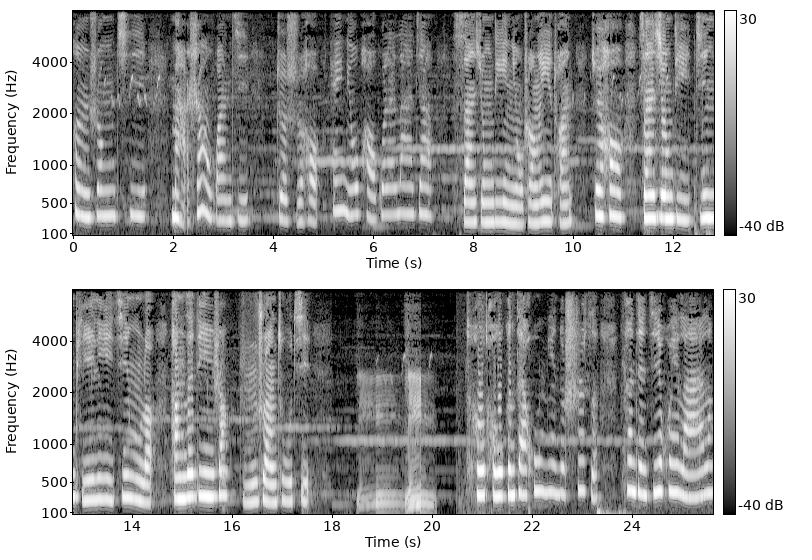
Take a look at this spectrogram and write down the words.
很生气，马上还击。这时候，黑牛跑过来拉架，三兄弟扭成了一团。最后，三兄弟精疲力尽了，躺在地上直喘粗气。偷偷跟在后面的狮子看见机会来了，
